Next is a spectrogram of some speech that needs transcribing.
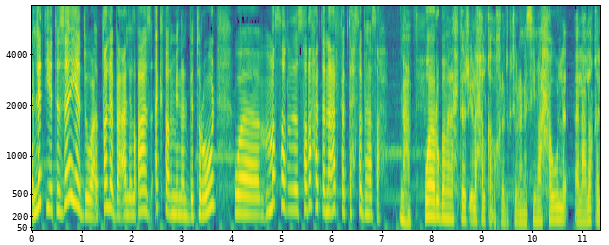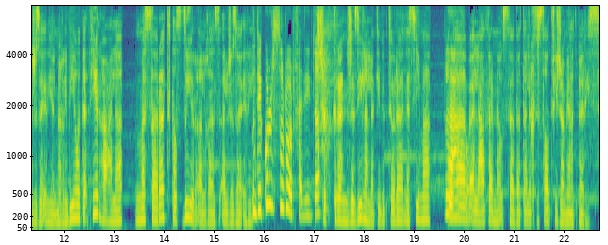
التي يتزايد الطلب على الغاز أكثر من البترول ومصر صراحة عرفت تحسبها صح. نعم وربما نحتاج إلى حلقة أخرى دكتورة نسيمة حول العلاقة الجزائرية المغربية وتأثيرها على مسارات تصدير الغاز الجزائري. بكل سرور خديجة. شكرا جزيلا لك دكتورة نسيمة. وهاب العفو. العثرنة أستاذة الاقتصاد في جامعة باريس.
